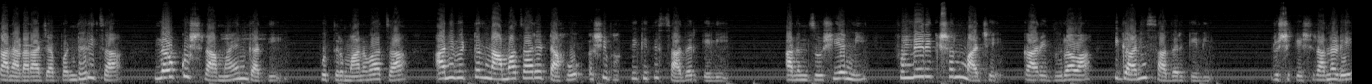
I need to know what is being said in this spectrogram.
कानाडा राजा पंढरीचा लवकुश रामायण गाती पुत्र मानवाचा आणि विठ्ठल नामाचा रे टाहो अशी भक्तिगीते सादर केली. आनंद जोशी यांनी फुल्लेरिक्षण माझे कारे दुरावा ही गाणी सादर केली. ऋषिकेश रानडे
